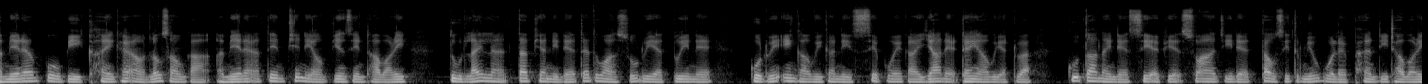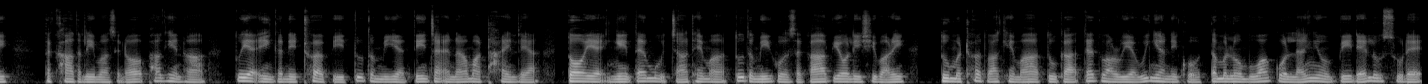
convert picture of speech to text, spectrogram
အမြဲတမ်းပို့ပြီးခိုင်ခန့်အောင်လှုပ်ဆောင်ကအမြဲတမ်းအသင့်ဖြစ်နေအောင်ပြင်ဆင်ထားပါလိသူလိုက်လံတပ်ဖြတ်နေတဲ့တက်တော်ဆိုးတွေရဲ့သွေးနဲ့ကိုတွင်းအင်္ဂါဝီကနေစစ်ပွဲကရတဲ့ဒဏ်ရာဝီအတွက်ကုသနိုင်တဲ့ဆေးအဖြစ်စွမ်းအားကြီးတဲ့တောက်စီတစ်မျိုးကိုလည်းဖန်တီးထားပါလိ တခါတလေမှဆိုတော့ဖခင်ဟာသူ့ရဲ့အိမ်ကနေထွက်ပြီးသူ့သမီးရဲ့တင်းချိုင်အနားမှာထိုင်လျက်တော့ရဲ့ငင်သက်မှုကြားထဲမှာသူ့သမီးကိုစကားပြောလေးရှိပါလိသူမထွက်သွားခင်မှာသူကတက်သွားရဲ့ဝိညာဉ်တွေကိုတမလွန်ဘဝကိုလမ်းညွှန်ပေးတယ်လို့ဆိုတဲ့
